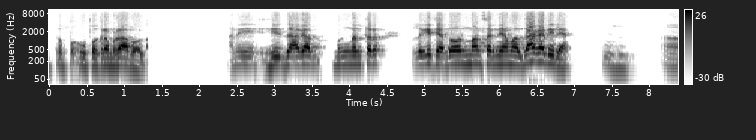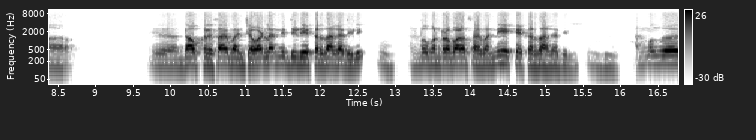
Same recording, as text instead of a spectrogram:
तो उप- उपक्रम राबवला. आणि ही जागा मग नंतर लगेच या दोन माणसांनी आम्हाला जागा दिल्या. डावखरे साहेबांच्या वडिलांनी दीड एकर जागा दिली. आणि बबनराव बाळासाहेबांनी एक एकर जागा दिली. आणि मग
